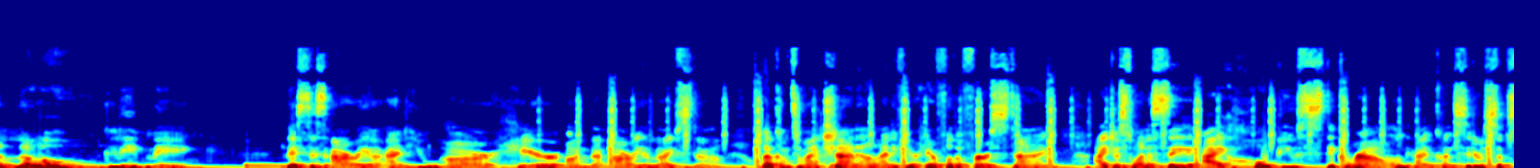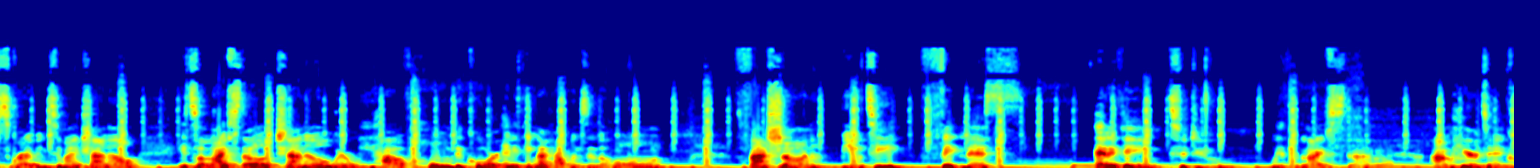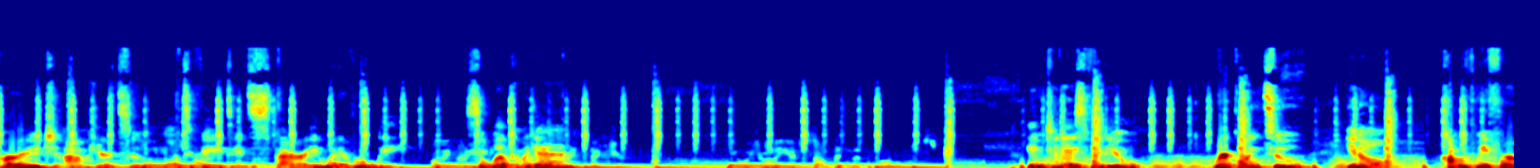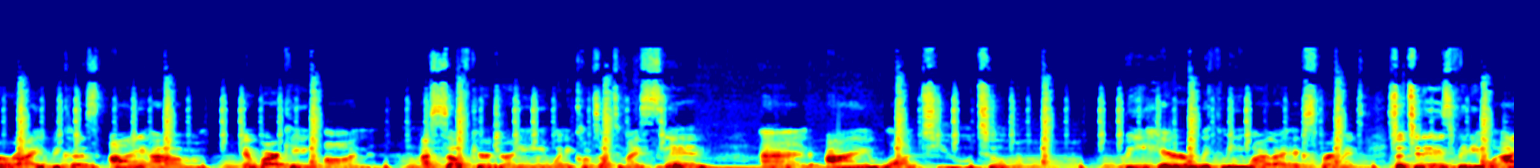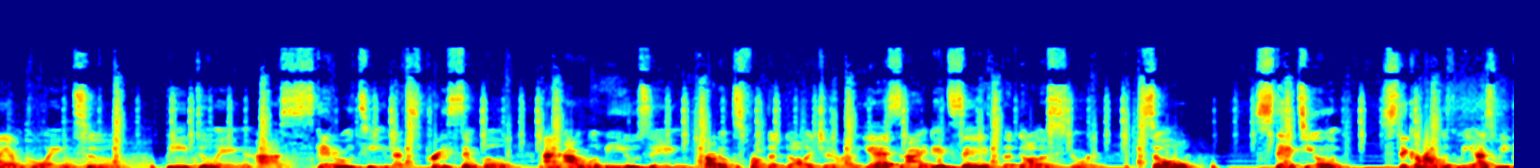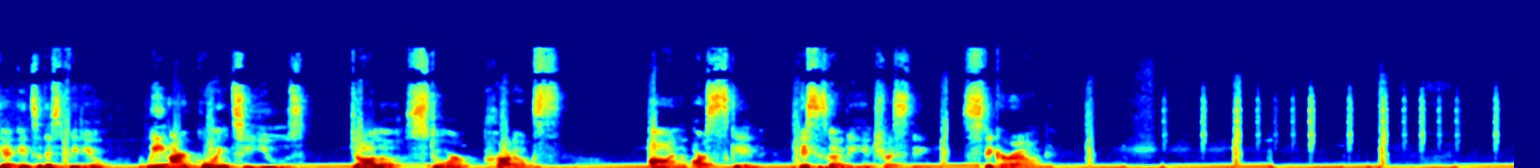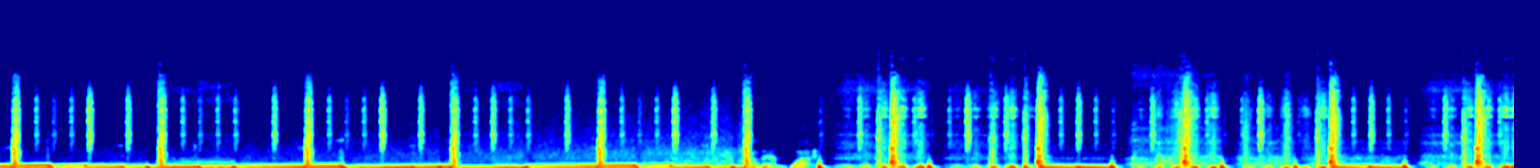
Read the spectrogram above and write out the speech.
Hello, good evening. This is Aria, and you are here on the Aria Lifestyle. Welcome to my channel, and if you're here for the first time, I just want to say I hope you stick around and consider subscribing to my channel. It's a lifestyle channel where we have home decor, anything that happens in the home, fashion, beauty, fitness, anything to do with lifestyle. I'm here to encourage, I'm here to motivate, inspire in whatever way. So, welcome again. In today's video, we're going to, you know, come with me for a ride because I am embarking on a self care journey when it comes out to my skin, and I want you to be here with me while I experiment. So today's video, I am going to be doing a skin routine that's pretty simple and I will be using products from the Dollar General. Yes, I did say the dollar store. So stay tuned. Stick around with me as we get into this video. We are going to use dollar store products on our skin. This is going to be interesting. Stick around. Okay,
